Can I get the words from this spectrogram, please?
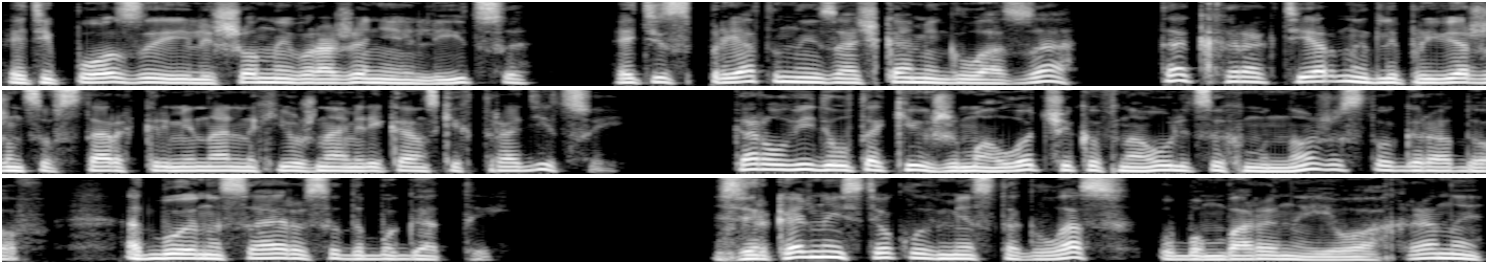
Эти позы и лишённые выражения лица, эти спрятанные за очками глаза так характерны для приверженцев старых криминальных южноамериканских традиций. Карл видел таких же молодчиков на улицах множества городов, от Буэнос-Айреса до Богаты. Зеркальные стекла вместо глаз у Бомбарена и его охраны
